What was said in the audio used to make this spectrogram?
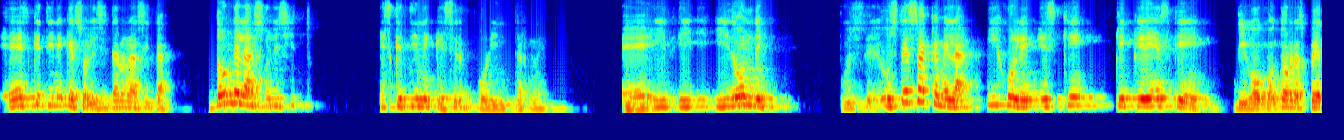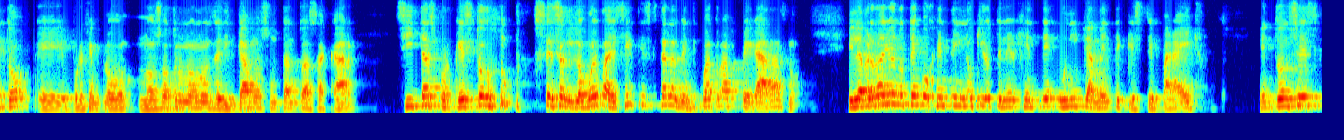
es que tiene que solicitar una cita. ¿Dónde la solicito? Es que tiene que ser por internet. Eh, y, dónde? Pues eh, usted sáquemela. Híjole, es que, ¿qué crees que, digo, con todo respeto, eh, por ejemplo, nosotros no nos dedicamos un tanto a sacar citas porque es todo un proceso, lo vuelvo a decir, tienes que estar las 24 horas pegadas, ¿no? Y la verdad yo no tengo gente y no quiero tener gente únicamente que esté para ello. Entonces,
